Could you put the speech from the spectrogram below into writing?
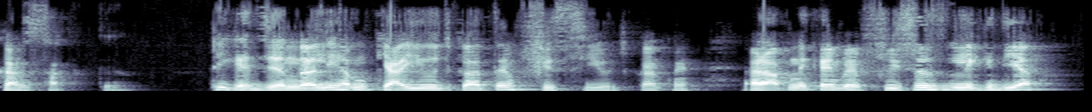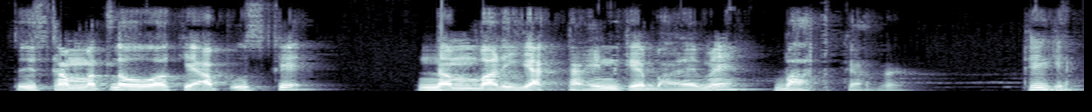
कर सकते हो। ठीक है जनरली हम क्या यूज़ करते हैं? फ़िश यूज़ करते हैं। अगर आपने कहीं पे फिशेज लिख दिया तो इसका मतलब होगा कि आप उसके नंबर या काइंड के बारे में बात कर रहे हैं। ठीक है?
